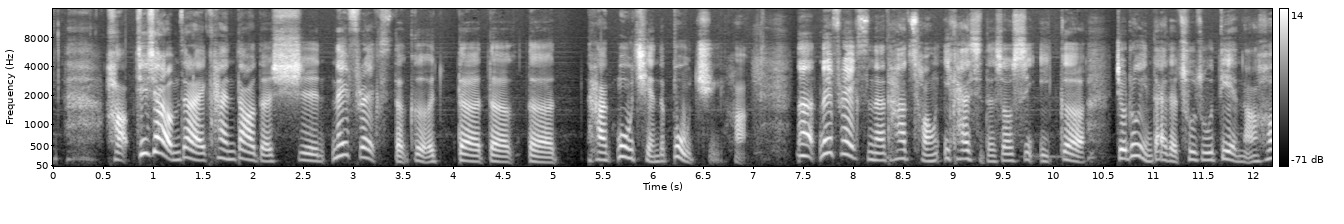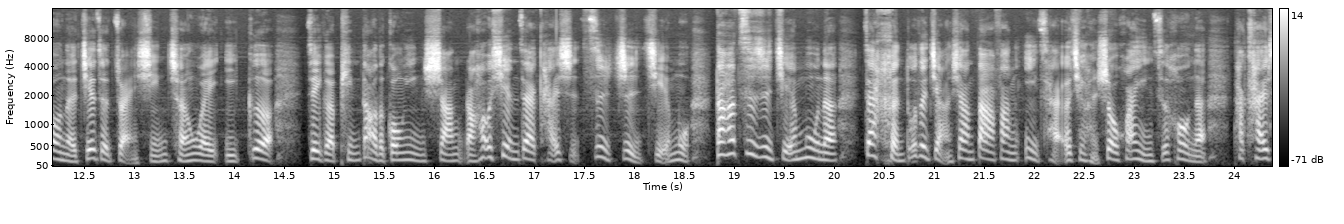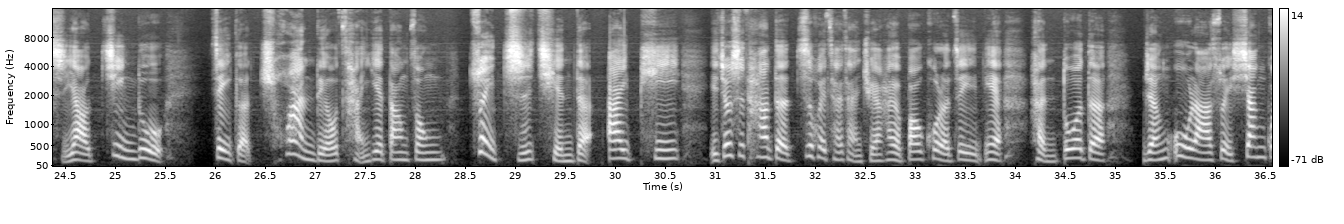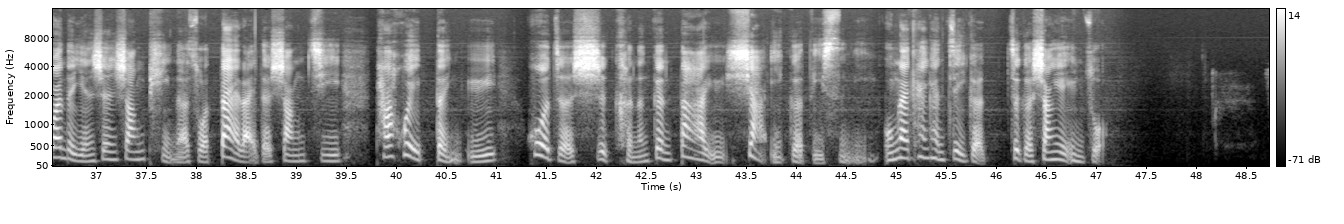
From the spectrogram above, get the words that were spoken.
好，接下来我们再来看到的是 Netflix 的个的的的。它目前的布局哈，那 Netflix 呢？它从一开始的时候是一个就录影带的出租店，然后呢，接着转型成为一个这个频道的供应商，然后现在开始自制节目。当它自制节目呢，在很多的奖项大放异彩，而且很受欢迎之后呢，它开始要进入这个串流产业当中最值钱的 IP，也就是它的智慧财产权，还有包括了这一面很多的。人物啦，所以相关的延伸商品呢，所带来的商机，它会等于或者是可能更大于下一个迪士尼。我们来看看这个这个商业运作。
